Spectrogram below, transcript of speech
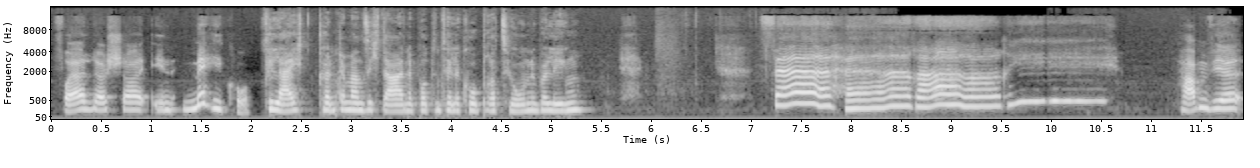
Feuerlöscher in Mexiko. Vielleicht könnte man sich da eine potenzielle Kooperation überlegen. Ferrari. Haben wir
